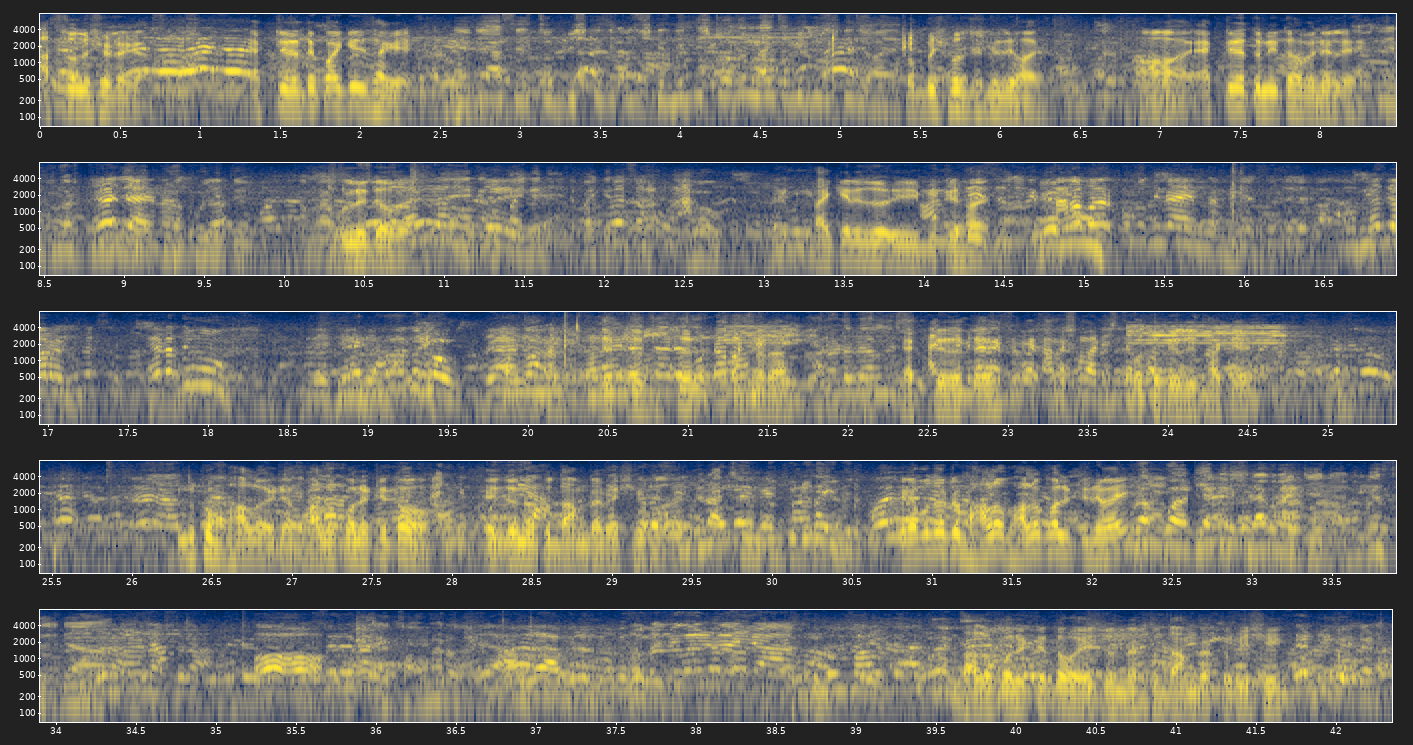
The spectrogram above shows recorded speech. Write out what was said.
আটচল্লিশশো টাকা। এক ট্রেনেতে কয় কেজি থাকে? চব্বিশ পঁচিশ কেজি। নির্দিষ্ট ওজন নাই চব্বিশ পঁচিশ কেজি হয়। হয়। এক ট্রেনে তো নিতে হবে নিলে ফুল নিতে হবে। পাইকারি বিক্রি হয়। আপনারা এক কত কেজি থাকে কিন্তু খুব ভালো এটা ভালো কোয়ালিটি তো এই জন্য একটু দামটা বেশি এটা বোধহয় একটু ভালো ভালো কোয়ালিটি রে ভাই ভালো কোয়ালিটি তো এই জন্য একটু দামটা একটু বেশি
